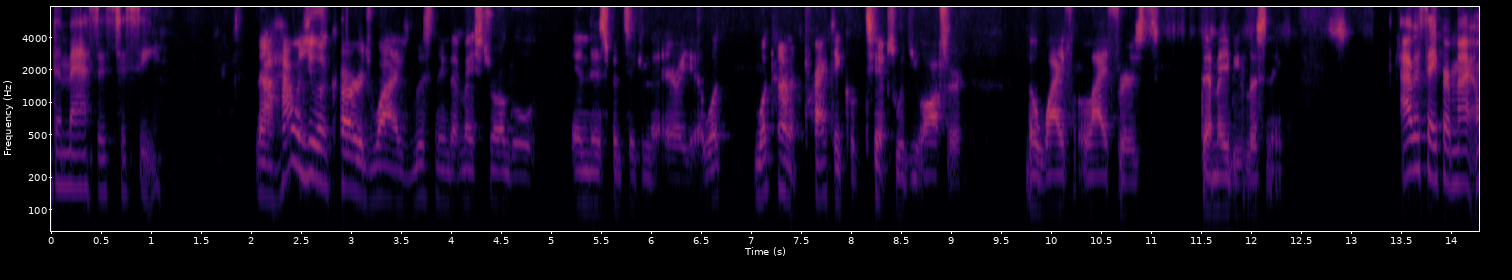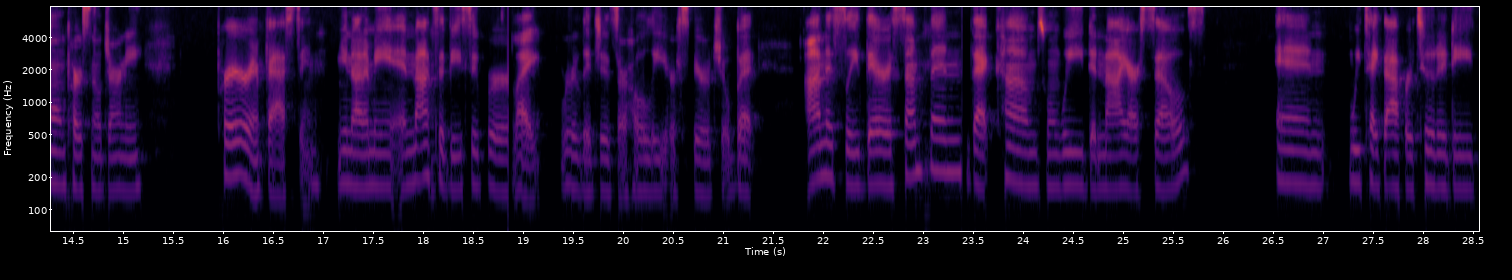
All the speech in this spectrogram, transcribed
the masses to see. Now, how would you encourage wives listening that may struggle in this particular area? What what kind of practical tips would you offer the wife lifers that may be listening? I would say for my own personal journey, prayer and fasting, you know what I mean? And not to be super like religious or holy or spiritual, but honestly, there is something that comes when we deny ourselves and we take the opportunity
